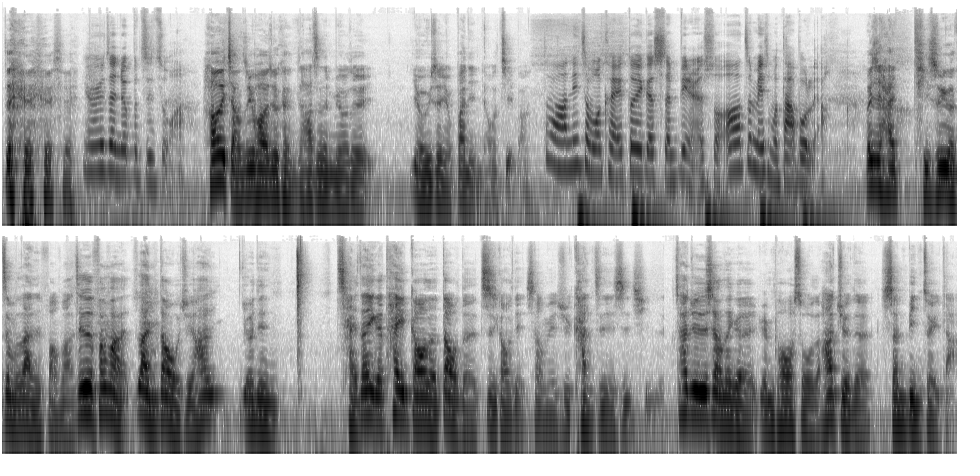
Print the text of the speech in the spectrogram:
对对对，忧郁症就不知足啊。他会讲这句话，就可能他真的没有对忧郁症有半点了解吧。对啊，你怎么可以对一个生病人说哦，这没什么大不了？而且还提出一个这么烂的方法，这个方法烂到我觉得他有点 踩在一个太高的道德制高点上面去看这件事情的。他就是像那个袁坡说的，他觉得生病最大，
